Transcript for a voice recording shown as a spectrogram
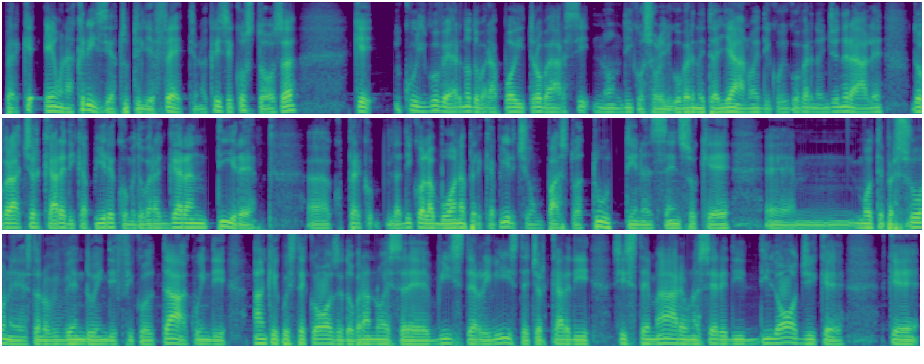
perché è una crisi a tutti gli effetti, una crisi costosa che, cui il governo dovrà poi trovarsi, non dico solo il governo italiano, eh, dico il governo in generale, dovrà cercare di capire come dovrà garantire Uh, per, la dico alla buona per capirci, un pasto a tutti, nel senso che ehm, molte persone stanno vivendo in difficoltà, quindi anche queste cose dovranno essere viste e riviste, cercare di sistemare una serie di, di logiche che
